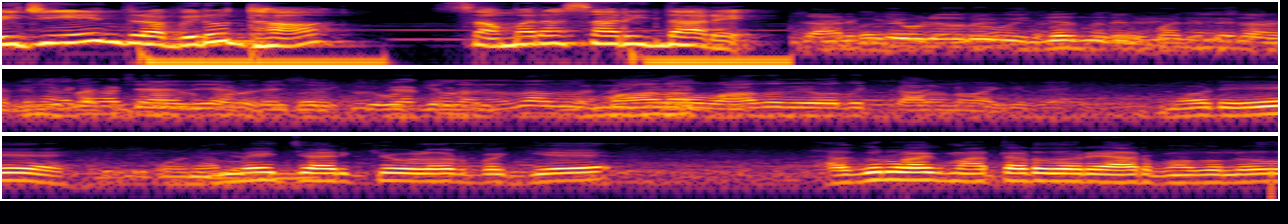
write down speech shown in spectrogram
ವಿಜಯೇಂದ್ರ ವಿರುದ್ಧ ಸಮರ ಸಾರಿದ್ದಾರೆ. ನೋಡಿ ರಮೇಶ್ ಜಾರಕಿಹೊಳಿ ಅವ್ರ ಬಗ್ಗೆ ಹಗುರವಾಗಿ ಮಾತಾಡಿದವ್ರು ಯಾರು ಮೊದಲು?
